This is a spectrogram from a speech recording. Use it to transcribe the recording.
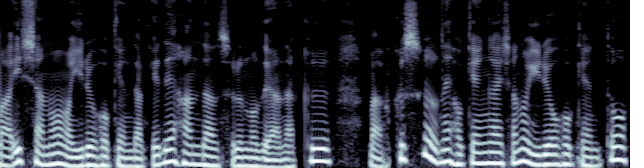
まあ、一社のまあ医療保険だけで判断するのではなく、まあ、複数のね、保険会社の医療保険と、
